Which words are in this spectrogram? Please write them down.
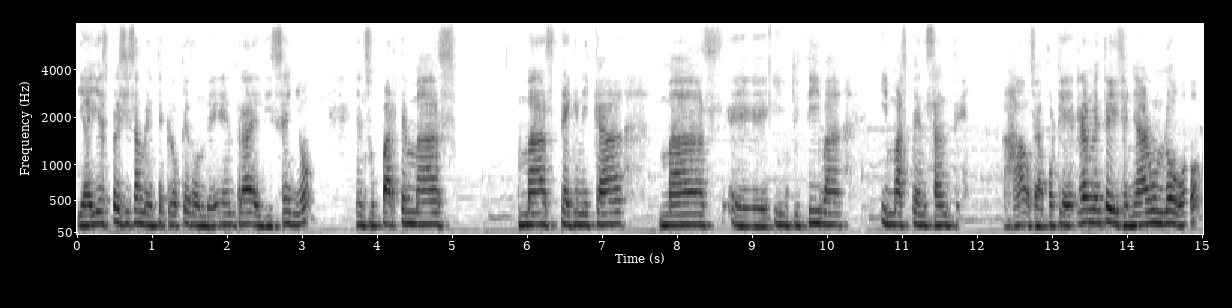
Y ahí es precisamente creo que donde entra el diseño en su parte más, más técnica, más eh, intuitiva y más pensante. Ajá, o sea, porque realmente diseñar un logo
